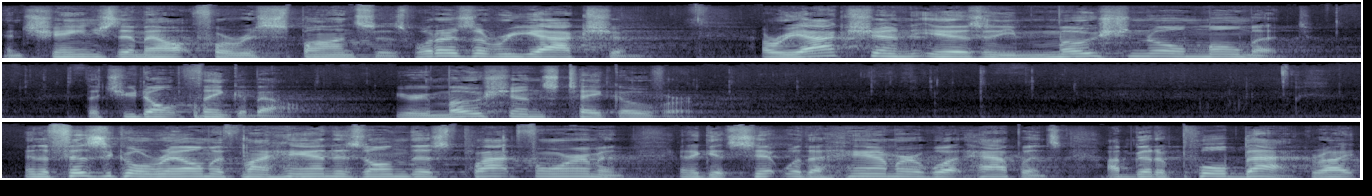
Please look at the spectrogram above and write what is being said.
and change them out for responses. What is a reaction? A reaction is an emotional moment that you don't think about. Your emotions take over. In the physical realm, if my hand is on this platform and, and it gets hit with a hammer, what happens? I'm going to pull back, right?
